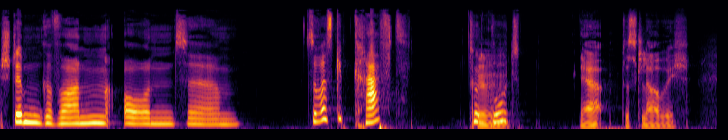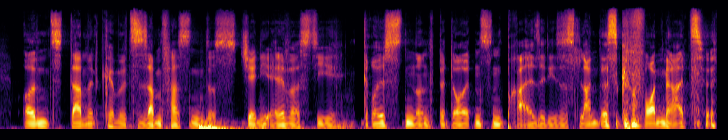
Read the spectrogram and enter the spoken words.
Stimmen gewonnen und ähm, sowas gibt Kraft. Tut gut. Ja, das glaube ich. Und damit können wir zusammenfassen, dass Jenny Elvers die größten und bedeutendsten Preise dieses Landes gewonnen hat.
